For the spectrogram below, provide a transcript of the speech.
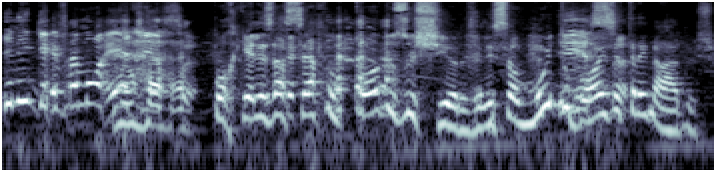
E ninguém vai morrer disso. Porque eles acertam todos os tiros. Eles são muito Isso. bons e treinados.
